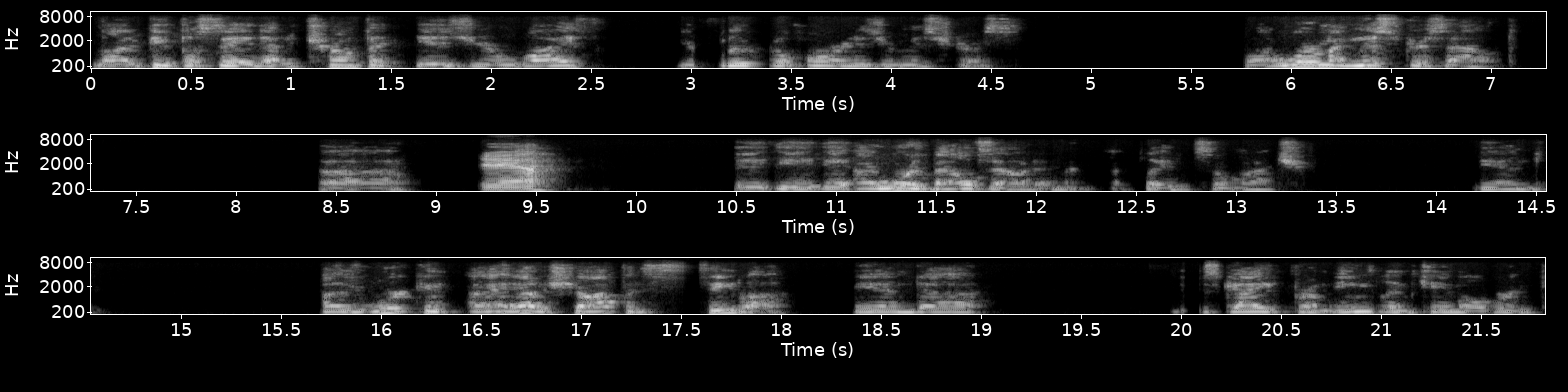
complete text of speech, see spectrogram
lot of people say that a trumpet is your wife, your flugelhorn is your mistress. Well, I wore my mistress out. Uh, yeah. It, it, it, I wore the valves out in it. I played it so much. And I was working, I had a shop in Selah, and uh, this guy from England came over and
